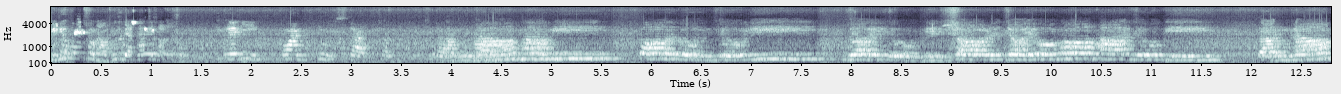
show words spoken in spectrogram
ভিডিও করছ না? তুমি দেখাতে পারো। রেডি ওয়ান টু স্টার্ট আমি পতঞ্জলি। জয় যোগেশ্বর জয় মহাযোগী। তার নাম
